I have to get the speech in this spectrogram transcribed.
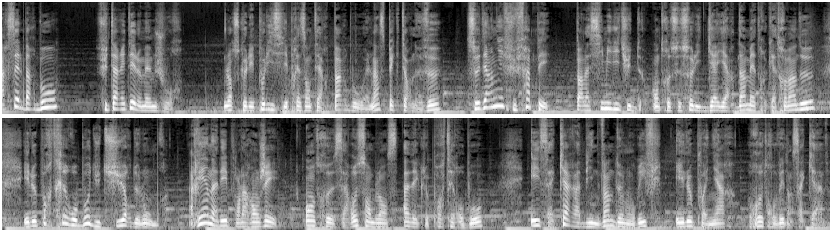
Marcel Barbeau fut arrêté le même jour. Lorsque les policiers présentèrent Barbeau à l'inspecteur Neveu, ce dernier fut frappé par la similitude entre ce solide gaillard d'un mètre 82 et le portrait robot du tueur de l'ombre. Rien n'allait pour l'arranger entre sa ressemblance avec le portrait robot et sa carabine 22 long rifle et le poignard retrouvé dans sa cave.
